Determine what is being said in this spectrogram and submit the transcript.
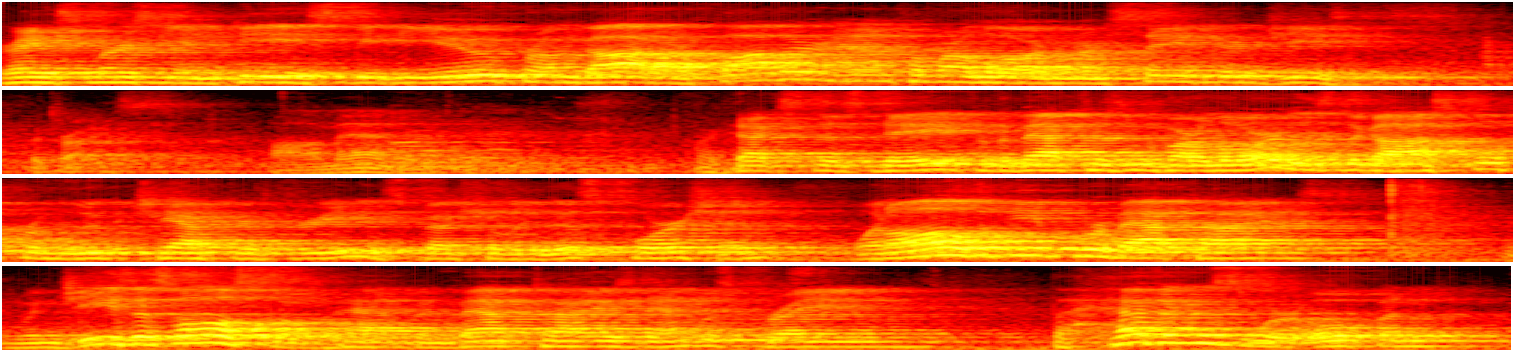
Grace, mercy, and peace be to you from God our Father and from our Lord and our Savior Jesus the Christ. Amen. Our text this day for the baptism of our Lord is the Gospel from Luke chapter 3, especially this portion, when all the people were baptized, and when Jesus also had been baptized and was praying, the heavens were opened,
